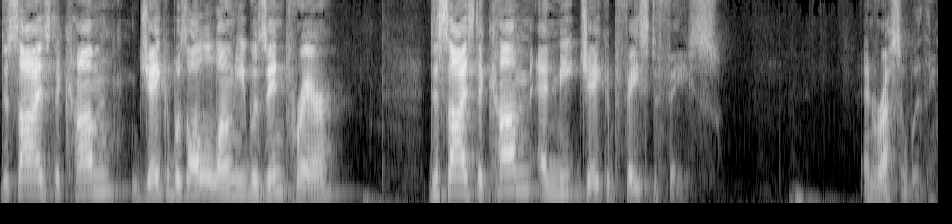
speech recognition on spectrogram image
decides to come. Jacob was all alone, he was in prayer decides to come and meet Jacob face to face and wrestle with him.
